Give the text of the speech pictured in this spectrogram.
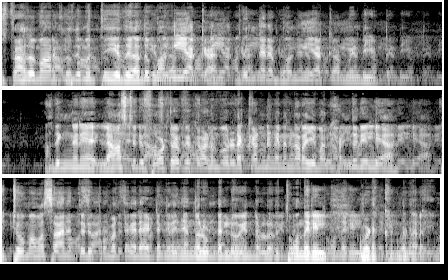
ഉസ്താദുമാർക്ക് ഹിദമത്ത് ചെയ്ത് അത് ഭംഗിയാക്കാൻ അതിങ്ങനെ ഭംഗിയാക്കാൻ വേണ്ടിയിട്ട്. അതിങ്ങനെ ലാസ്റ്റ് ഒരു ഫോട്ടോ ഒക്കെ കാണുമ്പോൾ അവരുടെ കണ്ണിങ്ങനെ നിറയും. അലഹമില്ല ഏറ്റവും അവസാനത്തെ ഒരു പ്രവർത്തകരായിട്ടെങ്കിലും ഞങ്ങളുണ്ടല്ലോ എന്നുള്ള ഒരു തോന്നലിൽ ഇവിടെ കണ്ണു നിറയും.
